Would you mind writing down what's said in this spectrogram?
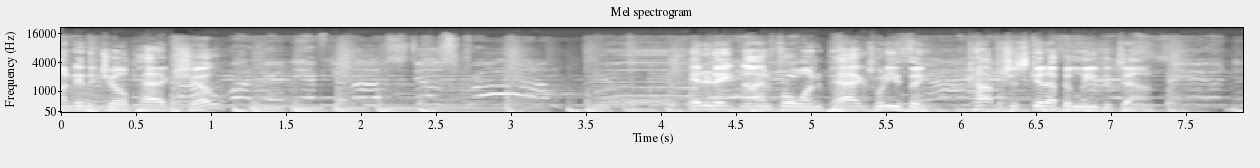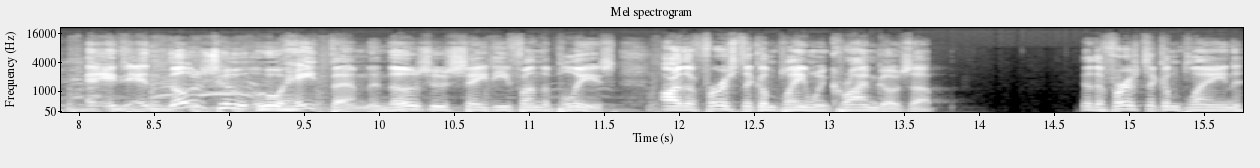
Monday, the Joe Pags Show. 888-941-PAGS. What do you think? Cops just get up and leave the town. And, and, those who, who hate them and those who say defund the police are the first to complain when crime goes up. They're the first to complain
